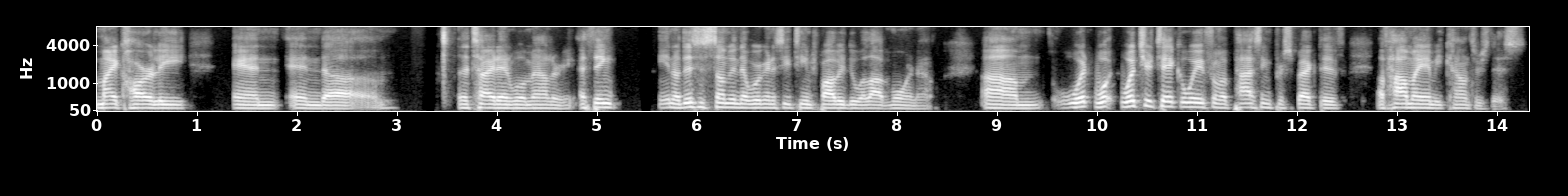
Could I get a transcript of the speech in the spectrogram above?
Mike Harley and and uh, the tight end Will Mallory. I think you know this is something that we're going to see teams probably do a lot more now. Um, what what what's your takeaway from a passing perspective of how Miami counters this?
